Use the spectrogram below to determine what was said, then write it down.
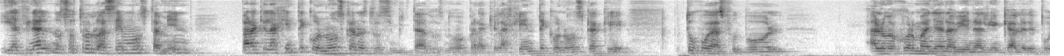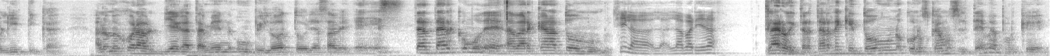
Y al final nosotros lo hacemos también para que la gente conozca a nuestros invitados, ¿no? Para que la gente conozca que tú juegas fútbol, a lo mejor mañana viene alguien que hable de política, a lo mejor llega también un piloto, ya sabes, e-, es tratar como de abarcar a todo el mundo. Sí, la, variedad. Claro, y tratar de que todo el mundo conozcamos el tema, porque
